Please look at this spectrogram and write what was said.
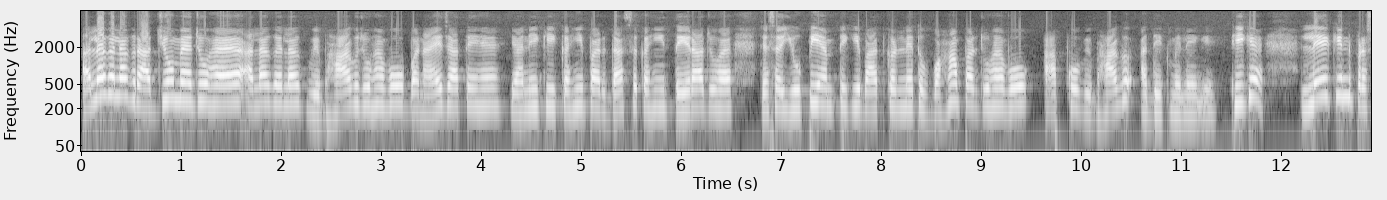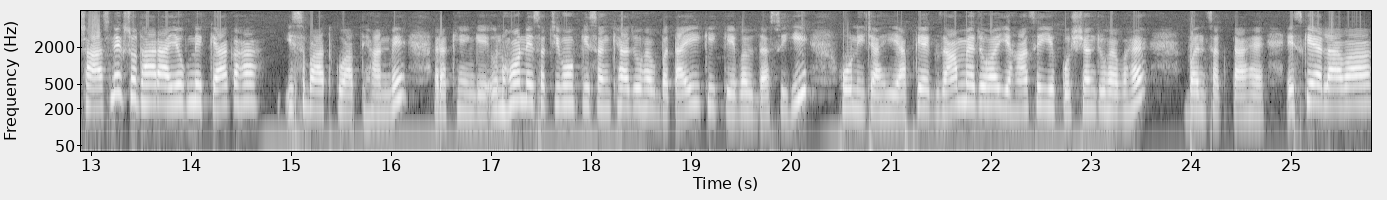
अलग अलग राज्यों में जो है अलग अलग विभाग जो है वो बनाए जाते हैं। यानी कि कहीं पर दस, कहीं तेरह जो है, जैसे यूपी एमपी की बात कर लें तो वहाँ पर जो है वो आपको विभाग अधिक मिलेंगे। ठीक है? लेकिन प्रशासनिक सुधार आयोग ने क्या कहा? इस बात को आप ध्यान में रखेंगे। उन्होंने सचिवों की संख्या जो है बताई कि केवल दस ही होनी चाहिए। आपके एग्ज़ाम में जो है, यहाँ से ये क्वेश्चन जो है वह बन सकता है। इसके अलावा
